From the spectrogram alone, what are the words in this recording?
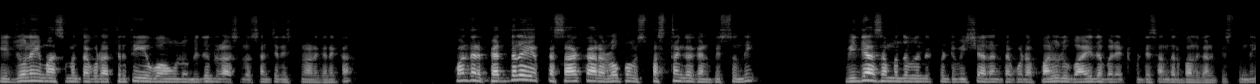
ఈ జూలై మాసమంతా కూడా తృతీయ భావంలో మిథున రాశిలో సంచరిస్తున్నాడు కనుక కొందరు పెద్దల యొక్క సహకార లోపం స్పష్టంగా కనిపిస్తుంది. విద్యా సంబంధమైనటువంటి విషయాలంతా కూడా పనులు వాయిదా పడేటువంటి సందర్భాలు కనిపిస్తుంది.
